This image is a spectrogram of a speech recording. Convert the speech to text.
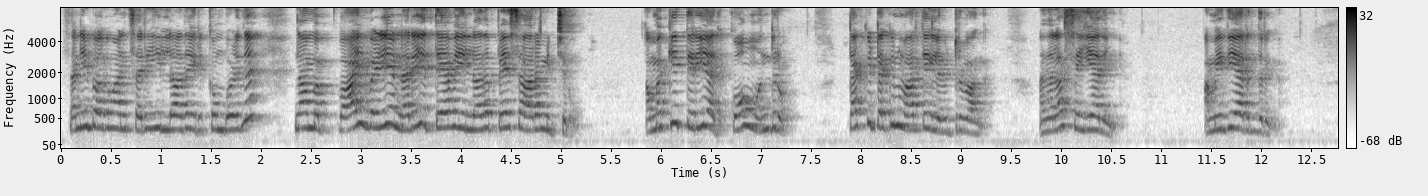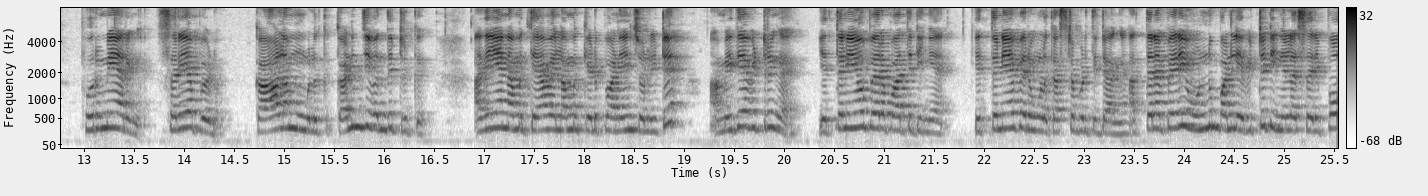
சனி பகவான் சரியில்லாத இருக்கும் பொழுது நாம் வாய் வழியாக நிறைய தேவையில்லாத பேச ஆரம்பிச்சிரும் நமக்கே தெரியாது. கோவம் வந்துடும் டக்கு டக்குன்னு வார்த்தைகளை விட்டுருவாங்க. அதெல்லாம் செய்யாதீங்க. அமைதியாக இருந்துருங்க. பொறுமையாக இருங்க. சரியாக போயிடும். காலம் உங்களுக்கு கணிஞ்சு வந்துட்டுருக்கு. அதையே நம்ம தேவையில்லாமல் கெடுப்பானேன்னு சொல்லிட்டு அமைதியாக விட்டுருங்க. எத்தனையோ பேரை பார்த்துட்டீங்க. எத்தனையோ பேர் உங்களை கஷ்டப்படுத்திட்டாங்க. அத்தனை பேரையும் ஒன்றும் பண்ணல. விட்டுட்டீங்கல்ல. சரி போ.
